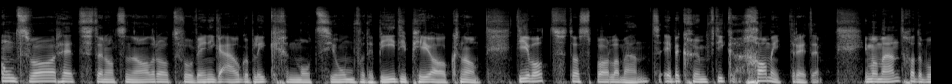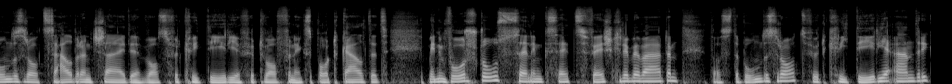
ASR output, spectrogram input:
Und zwar hat der Nationalrat vor wenigen Augenblicken eine Motion von der BDP angenommen. Die will, dass das Parlament eben künftig kann mitreden. Im Moment kann der Bundesrat selber entscheiden, was für Kriterien für den Waffenexport gelten. Mit dem Vorstoß soll im Gesetz festgeschrieben werden, dass der Bundesrat für die Kriterienänderung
